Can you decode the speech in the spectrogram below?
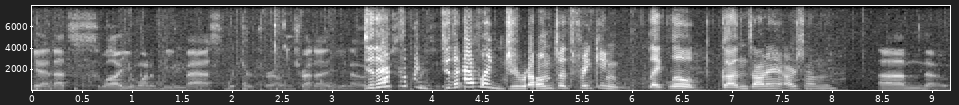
Yeah, that's why you want to be fast with your drone. Try to, you know. Do they have some like, do they have like drones with freaking like little guns on it or something? Um, no.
